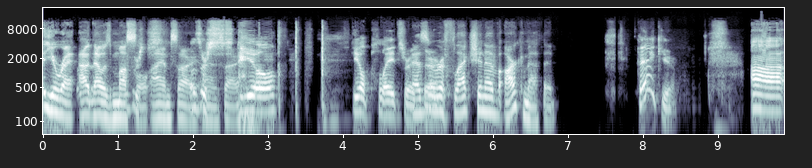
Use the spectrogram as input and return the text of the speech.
You're right. I, that was muscle. Are, I am sorry. Those are sorry. steel steel plates right As there. a reflection of arc method. Thank you. Uh,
